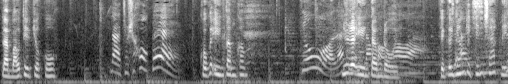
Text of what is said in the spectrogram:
Làm bảo tiêu cho cô. Cô có yên tâm không? Nếu đã yên tâm rồi Thì cứ nhắm cho chính xác đi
